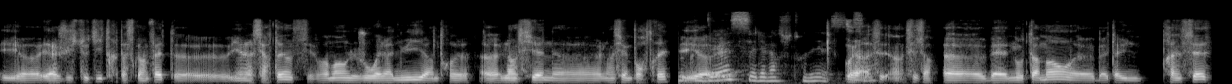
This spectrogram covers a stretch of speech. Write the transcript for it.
et, euh, et à juste titre parce qu'en fait euh, il y en a certains c'est vraiment le jour et la nuit entre euh, l'ancienne euh, l'ancien portrait et le euh, DS et la version 3DS. c'est voilà, ça? c'est ça. Euh, ben, notamment, euh, ben, tu as une princesse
